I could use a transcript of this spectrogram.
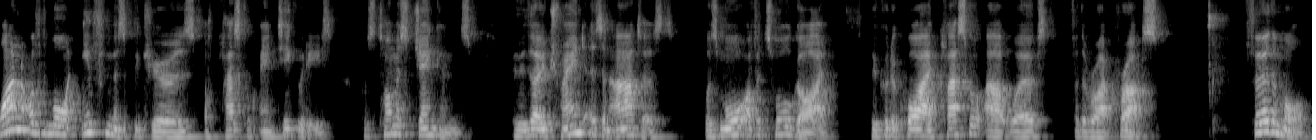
One of the more infamous procurers of classical antiquities was Thomas Jenkins, who, though trained as an artist, was more of a tour guide who could acquire classical artworks for the right price. Furthermore,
